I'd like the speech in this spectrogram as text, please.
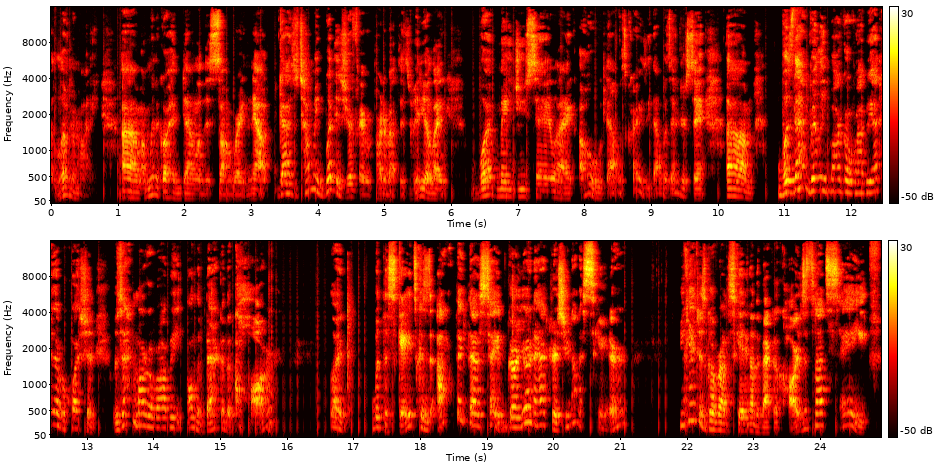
I love Normani. Um, I'm gonna go ahead and download this song right now. Guys, tell me what is your favorite part about this video? Like, what made you say like, oh, that was crazy, that was interesting? Um, was that really Margot Robbie? I do have a question. Was that Margot Robbie on the back of the car? Like, with the skates? Because I don't think that's safe. Girl, you're an actress, you're not a skater. You can't just go around skating on the back of cars. It's not safe.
